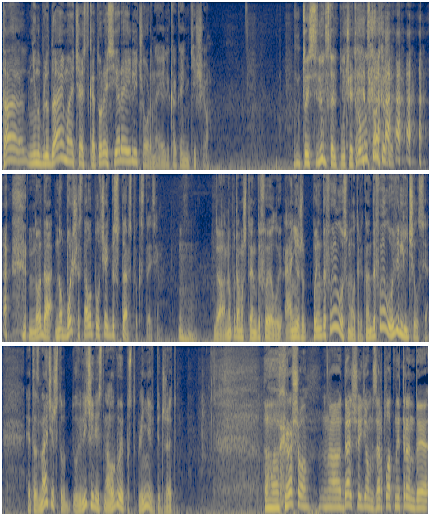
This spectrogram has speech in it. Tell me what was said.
та ненаблюдаемая часть, которая серая или черная, или какая-нибудь еще. То есть люди стали получать ровно столько же? Ну да, но больше стало получать государство, кстати. Да, ну потому что НДФЛ, они же по НДФЛ смотрят, НДФЛ увеличился. Это значит, что увеличились налоговые поступления в бюджет. А, хорошо. А, дальше идем. Зарплатные тренды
